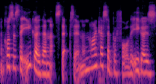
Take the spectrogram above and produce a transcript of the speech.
Of course, it's the ego then that steps in. And like I said before, the ego's,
